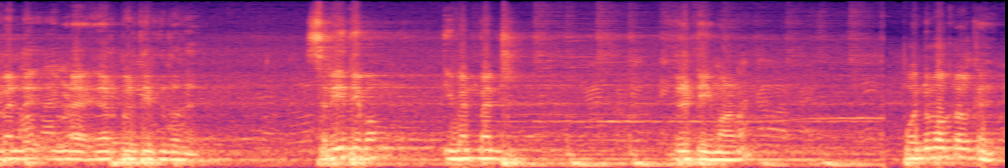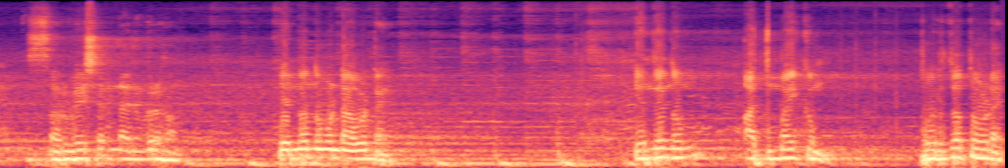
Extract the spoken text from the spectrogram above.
ഇവന്റ് ഇവിടെ ഏർപ്പെടുത്തിയിരിക്കുന്നത് ശ്രീദീപം ഇവൻമെന്റ് ടീമാണ്. പൊന്നുമക്കൾക്ക് സർവേശ്വരന്റെ അനുഗ്രഹം എന്നെന്നും ഉണ്ടാവട്ടെ. എന്നെന്നും അച്ഛമ്മയ്ക്കും പൊരുത്തത്തോടെ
